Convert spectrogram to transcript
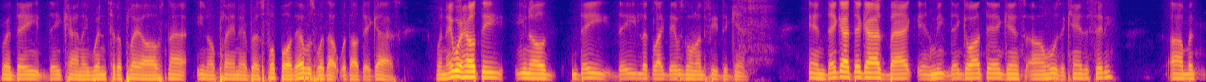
where they, they kind of went into the playoffs, not you know playing their best football. That was without without their guys. When they were healthy, you know they they looked like they was going undefeated again, and they got their guys back, and we, they go out there against um, who was it, Kansas City. Um,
